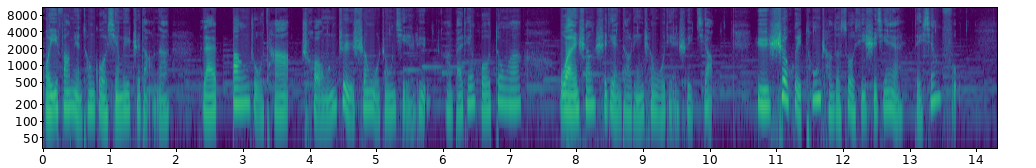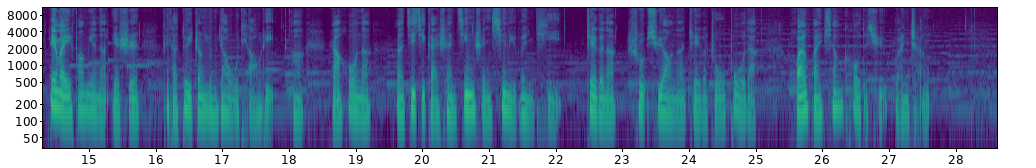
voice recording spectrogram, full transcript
我一方面通过行为指导呢，来帮助她重置生物钟节律啊，白天活动啊，晚上十点到凌晨五点睡觉，与社会通常的作息时间呀得相符。另外一方面呢，也是给他对症用药物调理啊，然后呢。呃，积极改善精神心理问题，这个呢，需需要呢，这个逐步的、环环相扣的去完成。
